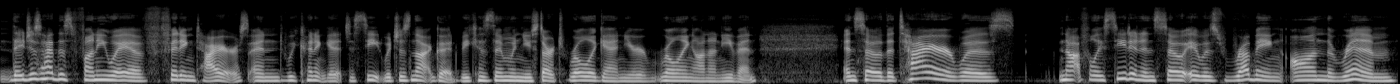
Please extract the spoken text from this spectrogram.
they just had this funny way of fitting tires and we couldn't get it to seat, which is not good because then when you start to roll again, you're rolling on uneven. And so the tire was not fully seated. And so it was rubbing on the rim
